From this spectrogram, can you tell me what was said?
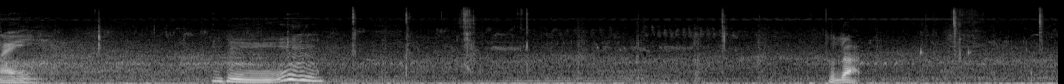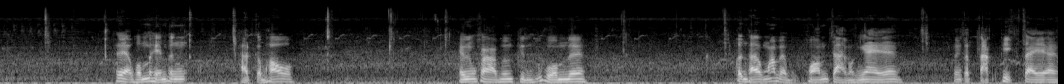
ในอื้อหือสุดยอดถ้าอยากผมมาเห็นเพิ่งผัดกะเพราเห็นลูกค้าเพิ่งกลิ่นผู้ผมเลยเพิ่นทำออกมาแบบหอมจ่ายบางไงเลยเป็นกระตักพริกใส่อัน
